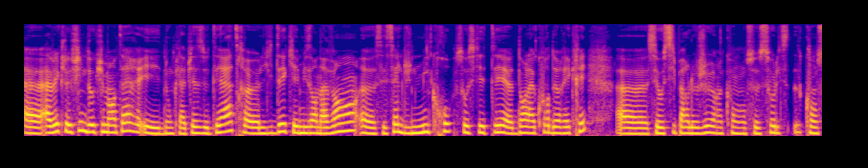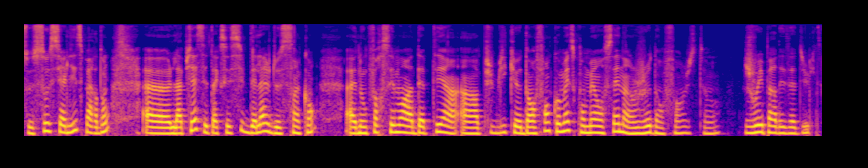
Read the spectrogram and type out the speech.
Euh, avec le film documentaire et donc la pièce de théâtre, euh, l'idée qui est mise en avant, euh, c'est celle d'une micro-société dans la cour de récré. c'est aussi par le jeu hein, qu'on se, qu'on se, socialise. Pardon. la pièce est accessible dès l'âge de 5 ans, donc forcément adaptée à, un public d'enfants. Comment est-ce qu'on met en scène un jeu d'enfants, justement, joué par des adultes?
